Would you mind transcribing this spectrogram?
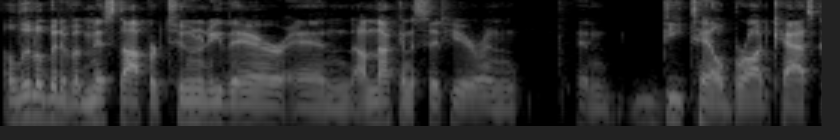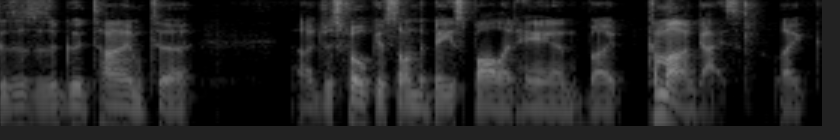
a little bit of a missed opportunity there, and I'm not going to sit here and and detail broadcast because this is a good time to uh, just focus on the baseball at hand. But come on, guys, like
